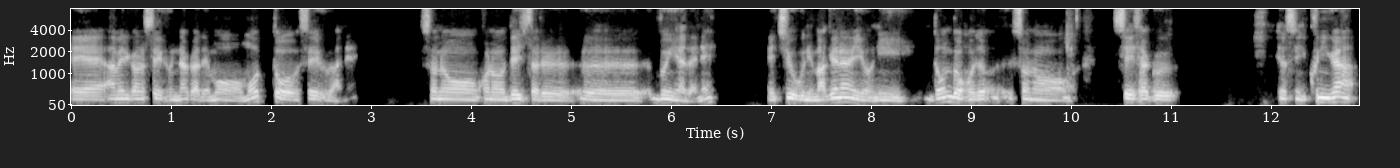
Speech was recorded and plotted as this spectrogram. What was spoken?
えー、アメリカの政府の中でも、もっと政府がね、その、このデジタル分野でね、中国に負けないように、どんどん補助、その、政策、要するに国が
